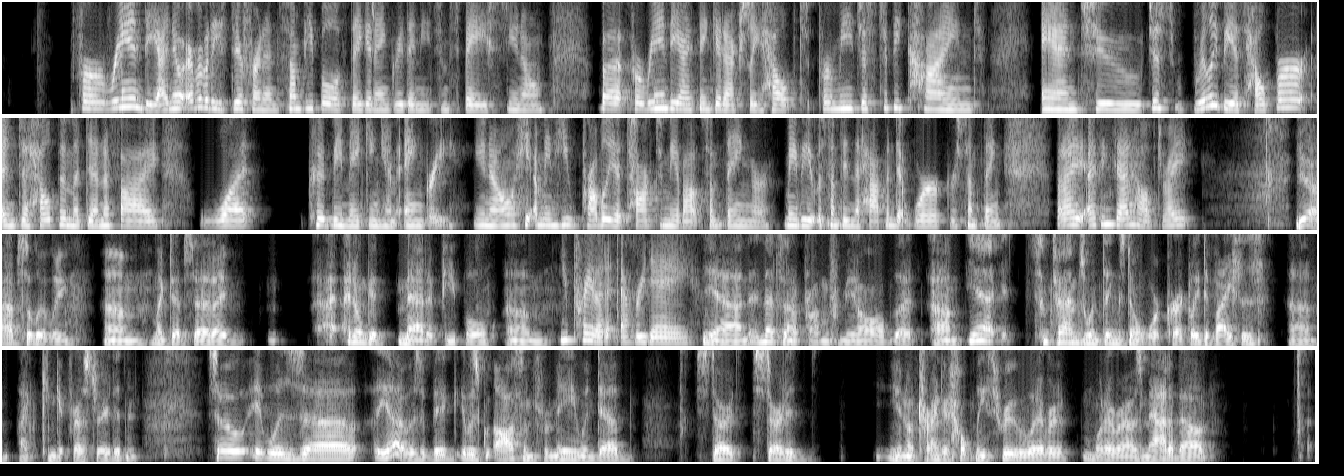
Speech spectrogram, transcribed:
for Randy, I know everybody's different, and some people, if they get angry, they need some space, you know. But for Randy, I think it actually helped for me just to be kind and to just really be his helper and to help him identify what could be making him angry. You know, he, I mean, he probably had talked to me about something, or maybe it was something that happened at work or something. But I, I think that helped, right? Yeah, absolutely. Um, like Deb said, I I don't get mad at people. Um, you pray about it every day. Yeah, and that's not a problem for me at all. But um, yeah, it, sometimes when things don't work correctly, devices, um, I can get frustrated. And so it was, uh, yeah, it was a big, it was awesome for me when Deb start started, you know, trying to help me through whatever whatever I was mad about.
